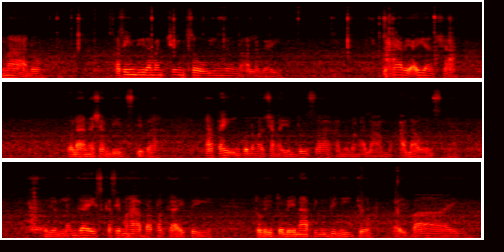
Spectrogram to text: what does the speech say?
ma- ano. Kasi hindi naman chainsawing yung nakalagay. Kunyari ayan siya. Wala na siyang beads di ba? Tatahiin ko naman siya ngayon dun sa ano ng allowance niya. So yun lang guys. Kasi mahaba pagka ito'y tuloy-tuloy nating binidyo. Bye bye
